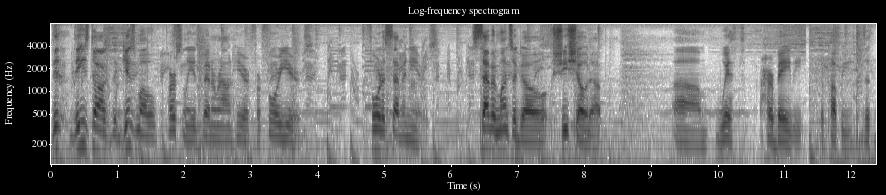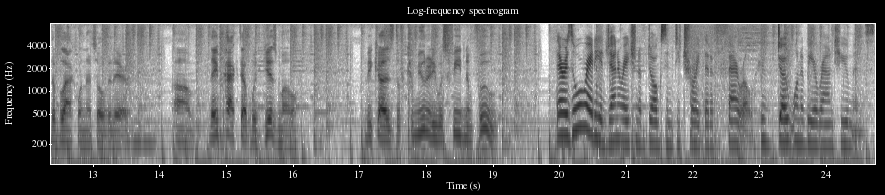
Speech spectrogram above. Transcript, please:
th- these dogs, the Gizmo personally has been around here for four years, four to seven years. Seven months ago, she showed up um, with her baby, the puppy, the, the black one that's over there. Um, they packed up with Gizmo because the community was feeding them food. There is already a generation of dogs in Detroit that are feral, who don't want to be around humans.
